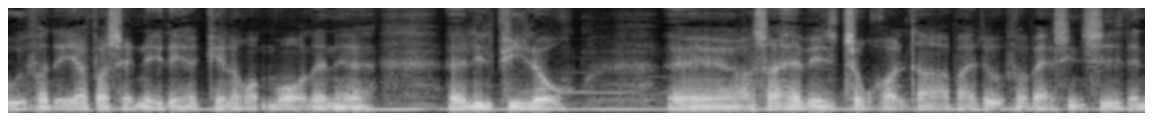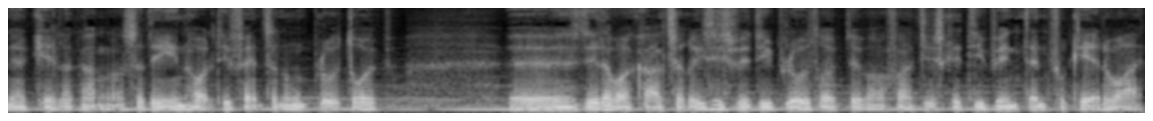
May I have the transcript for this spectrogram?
ud fra det. Jeg var selv nede i det her kælderrum, hvor den her øh, lille pige lå. Øh, og så havde vi to hold, der arbejdede ud fra hver sin side i den her kældergang. Og så det ene hold, de fandt sig nogle bloddryp. Øh, det, der var karakteristisk ved de bloddryp, det var faktisk, at de vendte den forkerte vej.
